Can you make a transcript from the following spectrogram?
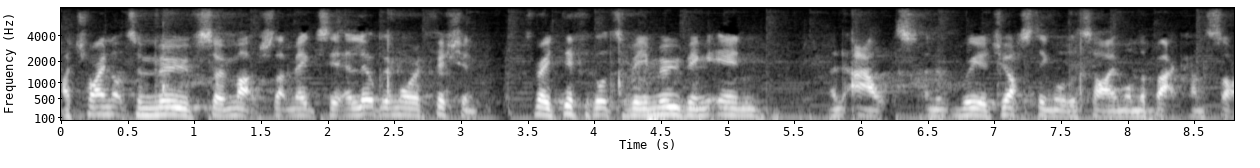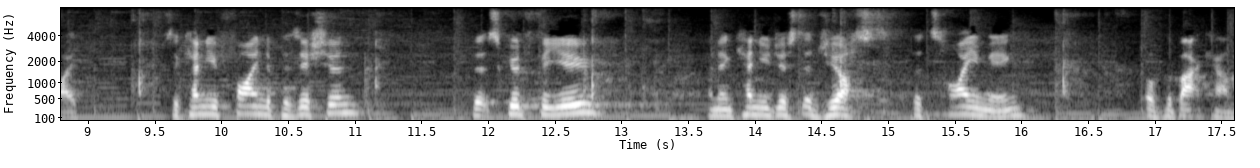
I try not to move so much. That makes it a little bit more efficient. It's very difficult to be moving in and out and readjusting all the time on the backhand side. So can you find a position that's good for you? And then can you just adjust the timing of the backhand.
